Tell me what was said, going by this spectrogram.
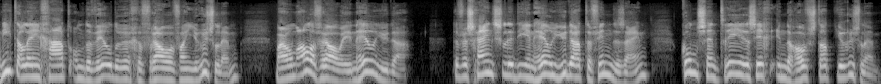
niet alleen gaat om de weelderige vrouwen van Jeruzalem, maar om alle vrouwen in heel Juda. De verschijnselen die in heel Juda te vinden zijn, concentreren zich in de hoofdstad Jeruzalem.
